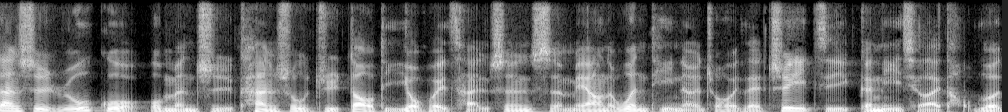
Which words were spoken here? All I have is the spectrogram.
但是如果我们只看数据，到底又会产生什么样的问题呢？就会在这一集跟你一起来讨论。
